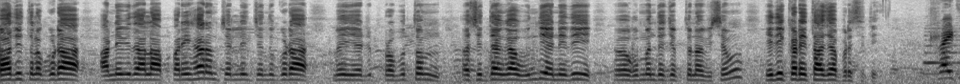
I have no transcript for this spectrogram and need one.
బాధితులకు కూడా అన్ని విధాల పరిహారం చెల్లించేందుకు కూడా మీ ప్రభుత్వం సిద్ధంగా ఉంది అనేది ఆ, హోంమంత్రి చెప్తున్న విషయం ఇది ఇక్కడ తాజా పరిస్థితి. రైట్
